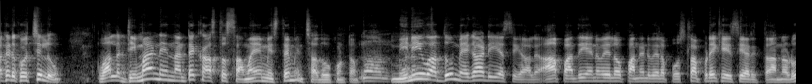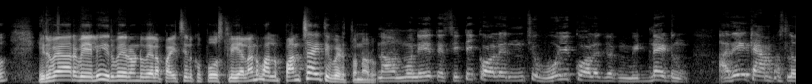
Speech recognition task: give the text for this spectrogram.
అక్కడికి వచ్చిళ్ళు. వాళ్ళ డిమాండ్ ఏంటంటే కాస్త సమయం ఇస్తే మేము చదువుకుంటాం. మినీ వద్దు మెగా డిఎస్సి కావాలి ఆ పదిహేను వేలు పన్నెండు వేల పోస్టులు అప్పుడే కేసీఆర్ ఇస్తా అన్నాడు. ఇరవై ఆరు వేలు ఇరవై రెండు వేల పైచీలకు పోస్టులు ఇవ్వాలని వాళ్ళు పంచాయతీ పెడుతున్నారు. అయితే సిటీ కాలేజ్ నుంచి ఓయూ కాలేజ్ మిడ్ నైట్ అదే క్యాంపస్లో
